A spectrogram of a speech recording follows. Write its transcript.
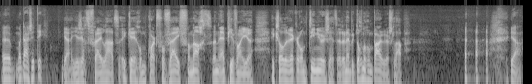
Eh, maar daar zit ik. Ja, je zegt vrij laat. Ik kreeg om kwart voor vijf vannacht een appje van je. Ik zal de wekker om tien uur zetten. Dan heb ik toch nog een paar uur slaap. Ja,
